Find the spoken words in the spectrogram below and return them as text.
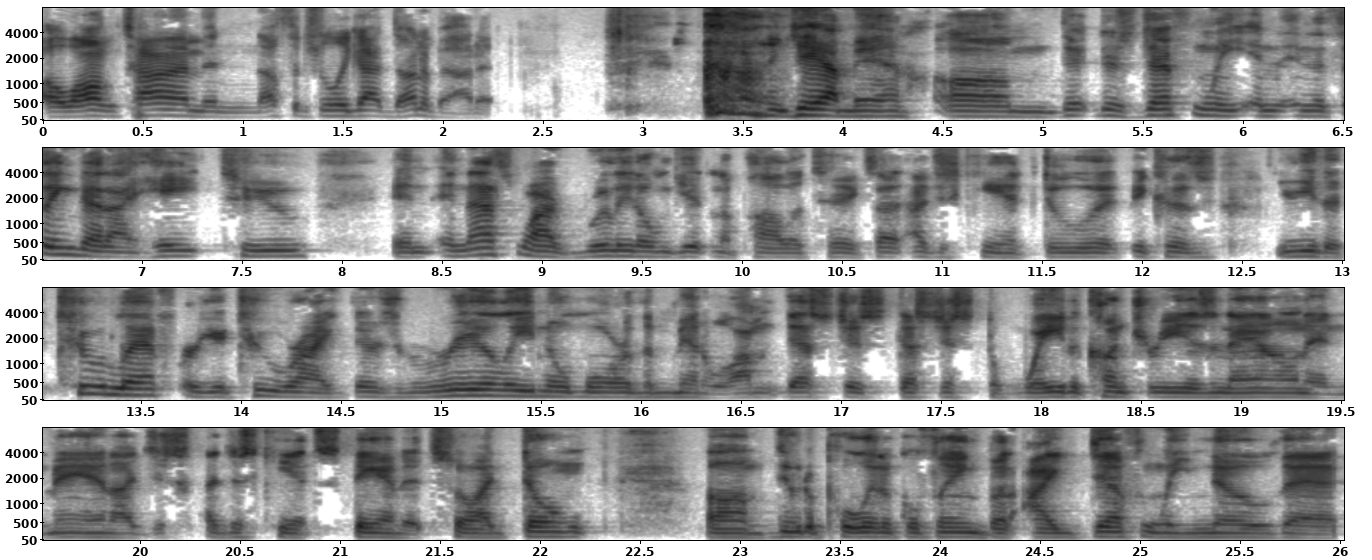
a long time, and nothing's really got done about it. yeah, man. Um, there's definitely, and, and, the thing that I hate too, and and that's why I really don't get into politics. I, I just can't do it because you're either too left or you're too right. There's really no more of the middle. I'm that's just that's just the way the country is now, and man, I just I just can't stand it. So I don't um, do the political thing, but I definitely know that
